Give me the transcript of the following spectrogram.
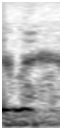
Amen.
